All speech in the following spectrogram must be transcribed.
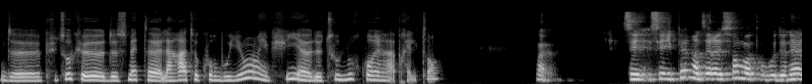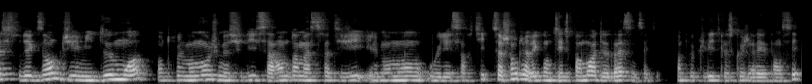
de, plutôt que de se mettre la rate au courbouillon et puis euh, de toujours courir après le temps. Ouais, c'est hyper intéressant, moi, pour vous donner à titre d'exemple, j'ai mis deux mois entre le moment où je me suis dit ça rentre dans ma stratégie et le moment où il est sorti, sachant que j'avais compté trois mois de base, donc c'était un peu plus vite que ce que j'avais pensé.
